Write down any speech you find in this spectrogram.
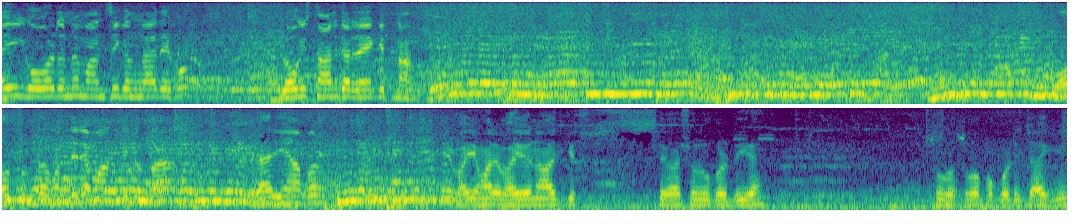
भाई, गोवर्धन में मानसी गंगा है, देखो। लोग स्नान कर रहे हैं कितना। बहुत सुंदर मंदिर है मानसी गंगा। यहाँ पर ये भाई, हमारे भाइयों ने आज की सेवा शुरू कर दी है। सुबह सुबह पकौड़ी, चाय की।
